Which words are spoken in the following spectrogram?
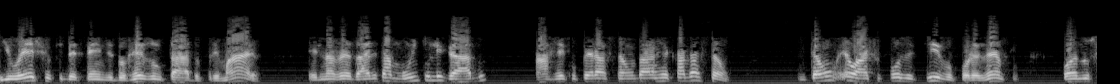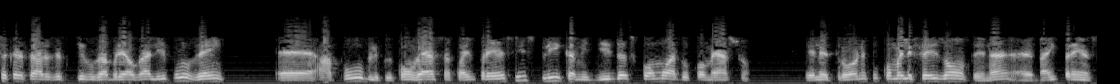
E o eixo que depende do resultado primário, ele na verdade está muito ligado à recuperação da arrecadação. Então, eu acho positivo, por exemplo, quando o secretário executivo Gabriel Galípolo vem é, a público e conversa com a imprensa e explica medidas como a do comércio eletrônico, como ele fez ontem, né, é, na imprensa.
